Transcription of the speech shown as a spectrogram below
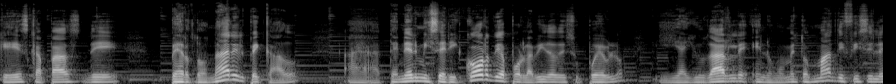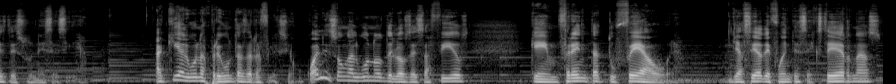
que es capaz de perdonar el pecado, a tener misericordia por la vida de su pueblo y ayudarle en los momentos más difíciles de su necesidad. Aquí algunas preguntas de reflexión. ¿Cuáles son algunos de los desafíos que enfrenta tu fe ahora? Ya sea de fuentes externas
